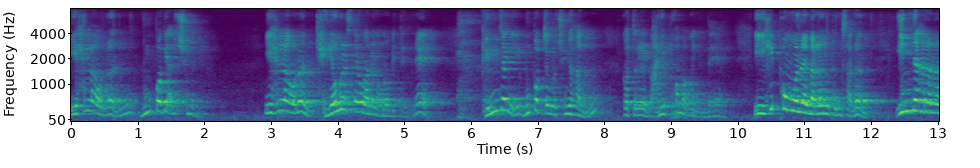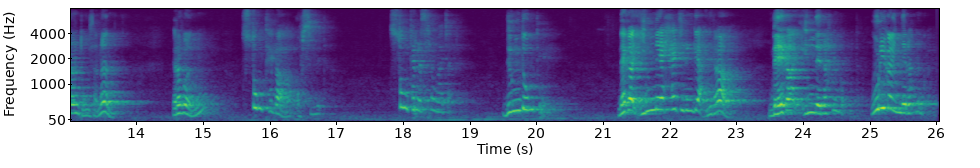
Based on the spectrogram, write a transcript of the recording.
이 헬라어는 문법이 아주 중요해요. 이 헬라어는 개념을 사용하는 언어이기 때문에 굉장히 문법적으로 중요한 것들을 많이 포함하고 있는데 이 히포모네라는 동사는 인내하라는 동사는 여러분 수동태가 없습니다. 수동태를 사용하지 않아요. 능동태. 내가 인내해지는 게 아니라 내가 인내를 하는 겁니다. 우리가 인내를 하는 거예요.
